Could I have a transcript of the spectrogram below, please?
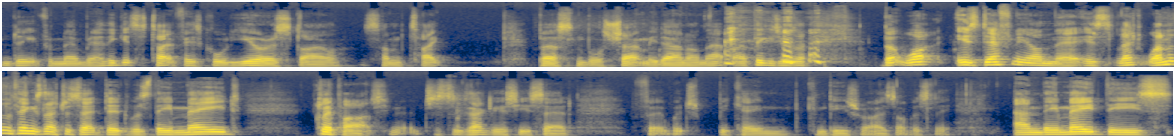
I'm doing it from memory. I think it's a typeface called Eurostyle. Some type person will shout me down on that, but I think it's Eurostyle. but what is definitely on there is let, one of the things Letraset did was they made clip art, just exactly as you said, for, which became computerized, obviously, and they made these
